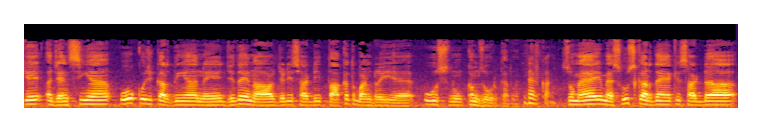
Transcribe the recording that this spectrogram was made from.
ਕਿ ਏਜੰਸੀਆਂ ਉਹ ਕੁਝ ਕਰਦੀਆਂ ਨੇ ਜਿਹਦੇ ਨਾਲ ਜਿਹੜੀ ਸਾਡੀ ਤਾਕਤ ਬਣ ਰਹੀ ਹੈ ਉਸ ਨੂੰ ਕਮਜ਼ੋਰ ਕਰਨਾ। ਬਿਲਕੁਲ। ਸੋ ਮੈਂ ਇਹ ਮਹਿਸੂਸ ਕਰਦਾ ਹਾਂ ਕਿ ਸਾਡਾ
